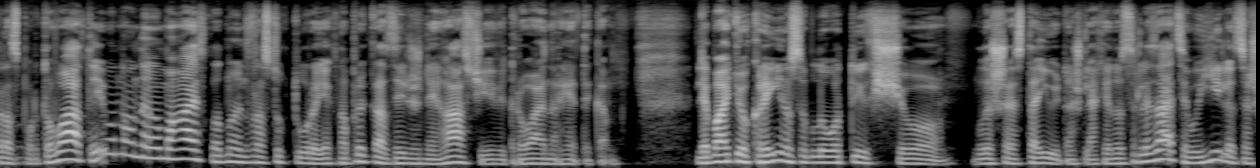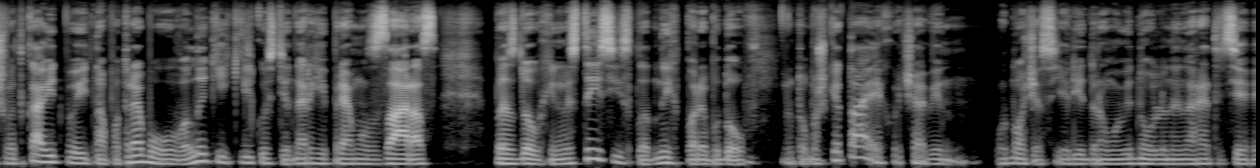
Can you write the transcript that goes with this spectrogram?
транспортувати, і воно не вимагає складної інфраструктури, як, наприклад, зріджений газ чи вітрова енергетика. Для багатьох країн, особливо тих, що лише стають на шлях індустріалізації, вугілля це швидка відповідь на потребу у великій кількості енергії прямо зараз, без довгих інвестицій, складних перебудов. У тому ж Китаї, хоча він водночас є лідером у відновленій енергетиці,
